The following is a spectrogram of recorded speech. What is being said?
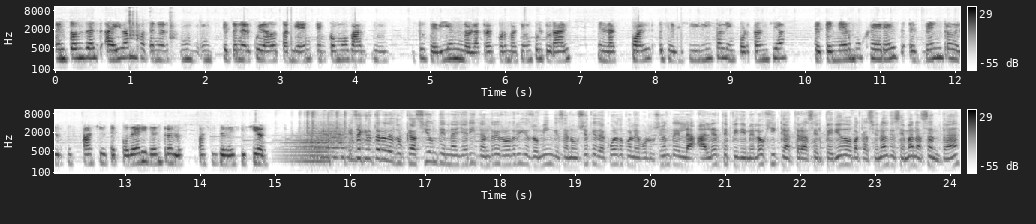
Entonces ahí vamos a tener que tener cuidado también en cómo va sucediendo la transformación cultural en la cual se visibiliza la importancia de tener mujeres dentro de los espacios de poder y dentro de los espacios de decisión. El secretario de Educación de Nayarit, Andrés Rodríguez Domínguez, anunció que de acuerdo con la evolución de la alerta epidemiológica tras el periodo vacacional de Semana Santa,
